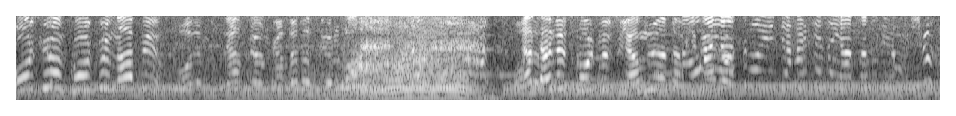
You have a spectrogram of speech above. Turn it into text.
Korkuyorum korkuyorum ne yapayım? Oğlum bir şey yapmıyorum gaza basıyorum. Ya sen nasıl korkmuyorsun yanlıyor adam. Ama hayatım boyunca herkese yanladı diyormuşum.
